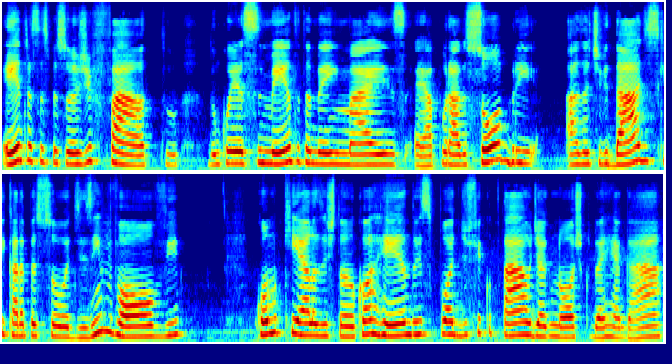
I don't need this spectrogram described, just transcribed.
entre essas pessoas de fato, de um conhecimento também mais é, apurado sobre as atividades que cada pessoa desenvolve, como que elas estão ocorrendo, isso pode dificultar o diagnóstico do RH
